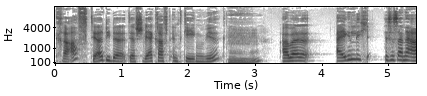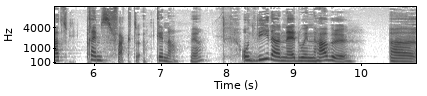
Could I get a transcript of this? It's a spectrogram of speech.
Kraft, ja, die der, der Schwerkraft entgegenwirkt. Aber eigentlich ist es eine Art Bremsfaktor, genau, ja. Und wie dann Edwin Hubble äh,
